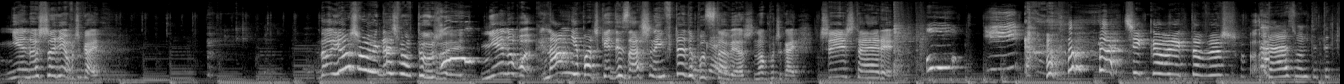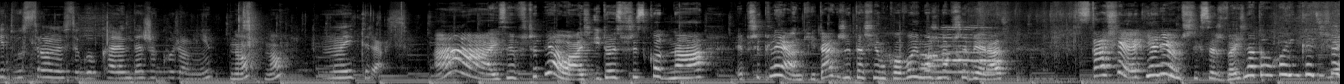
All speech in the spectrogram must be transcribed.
Nie, no jeszcze nie, poczekaj. No już powinnaś powtórzyć. Nie, no bo na mnie patrz kiedy zacznę i wtedy podstawiasz. No poczekaj. Trzy, cztery. Ciekawe jak to wyszło. Znalazłam te takie dwustrony z tego kalendarza kuromi. No, no. No i teraz. A, i sobie przyczepiałaś. I to jest wszystko na y, przyklejanki, tak? Że tasiemkowo i można przebierać. Stasiek, ja nie wiem, czy ty chcesz wejść na tą choinkę dzisiaj,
